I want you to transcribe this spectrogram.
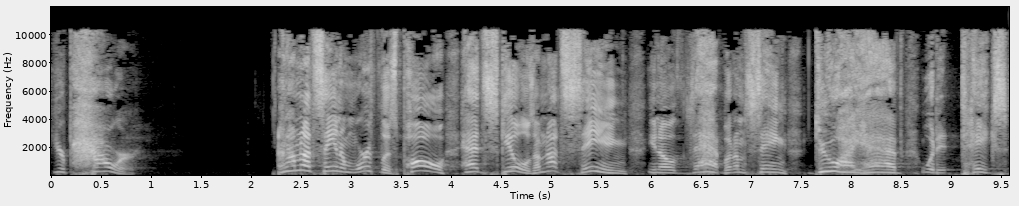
your power? And I'm not saying I'm worthless. Paul had skills. I'm not saying, you know, that, but I'm saying, do I have what it takes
